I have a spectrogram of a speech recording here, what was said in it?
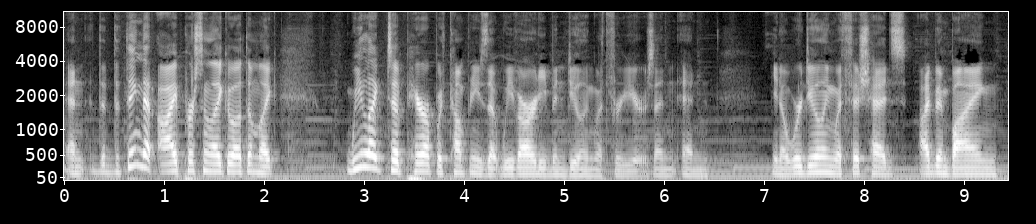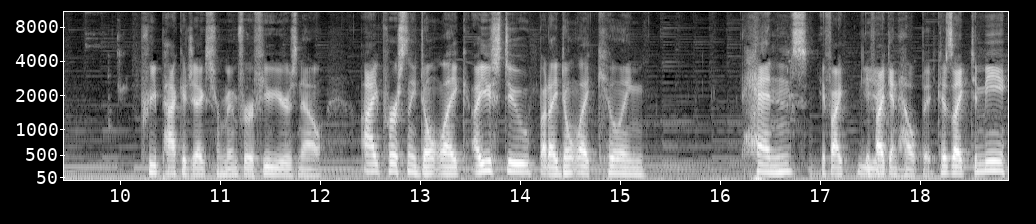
And the, the thing that I personally like about them like we like to pair up with companies that we've already been dealing with for years and and you know, we're dealing with fish heads. I've been buying pre-packaged eggs from him for a few years now. I personally don't like. I used to, but I don't like killing hens if I if I can help it. Because like to me,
